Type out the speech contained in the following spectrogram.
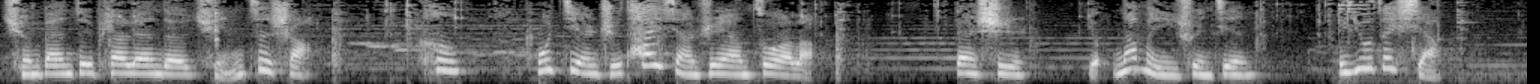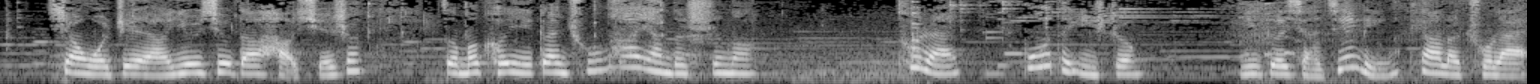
全班最漂亮的裙子上。哼，我简直太想这样做了。但是有那么一瞬间，我又在想，像我这样优秀的好学生，怎么可以干出那样的事呢？突然。啵的一声，一个小精灵跳了出来。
